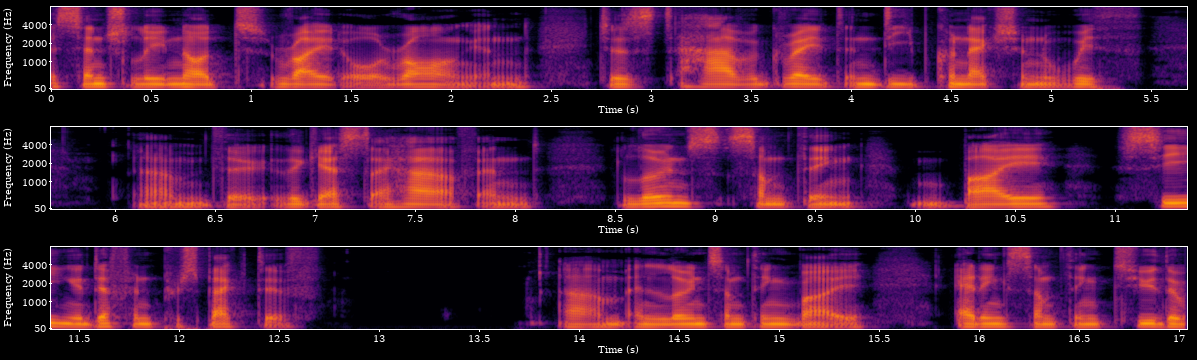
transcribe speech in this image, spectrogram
essentially not right or wrong and just have a great and deep connection with um, the the guest I have and learns something by seeing a different perspective um, and learn something by adding something to the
